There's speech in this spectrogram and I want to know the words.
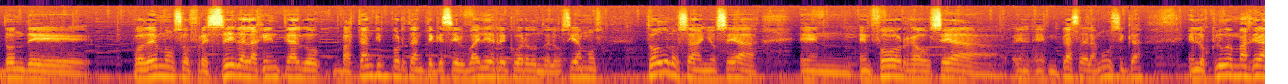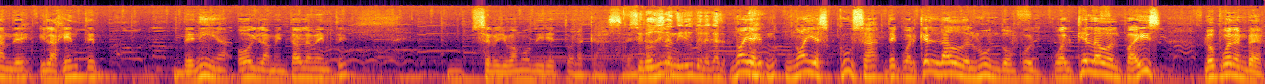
donde podemos ofrecerle a la gente algo bastante importante, que es el baile de recuerdo, donde lo hacíamos todos los años, sea en, Forja o sea en, Plaza de la Música, en los clubes más grandes, y la gente venía, hoy lamentablemente, se lo llevamos directo a la casa. se lo llevan directo a la casa. No hay, no hay excusa de cualquier lado del mundo, por cualquier lado del país, lo pueden ver.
